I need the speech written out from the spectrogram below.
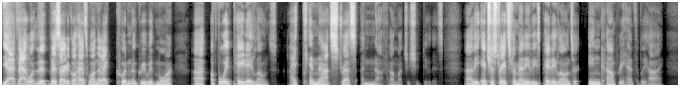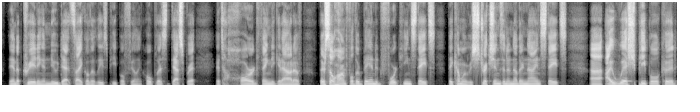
Yeah, that one. The, this article has one that I couldn't agree with more. Uh, avoid payday loans. I cannot stress enough how much you should do this. Uh, the interest rates for many of these payday loans are incomprehensibly high. They end up creating a new debt cycle that leaves people feeling hopeless, desperate. It's a hard thing to get out of. They're so harmful. They're banned in 14 states. They come with restrictions in another nine states. Uh, I wish people could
